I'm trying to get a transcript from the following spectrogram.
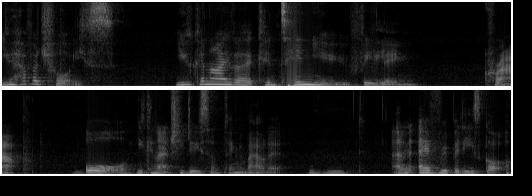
you have a choice. You can either continue feeling crap mm. or you can actually do something about it. Mm-hmm. And everybody's got a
